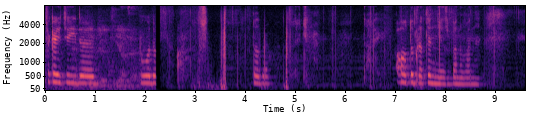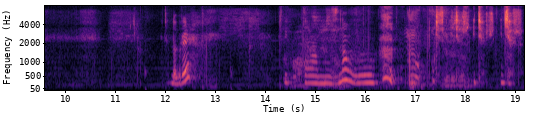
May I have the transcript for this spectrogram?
Czekajcie, idę. Było do... Dobra, lecimy. Dalej. O, dobra, ten nie jest zbanowany. Dzień dobry. Witamy znowu. Idziesz, idziesz, idziesz, idziesz.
